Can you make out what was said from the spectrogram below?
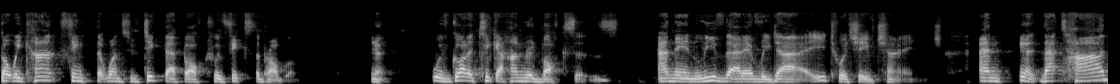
but we can't think that once we've ticked that box, we've fixed the problem. You know, we've got to tick 100 boxes and then live that every day to achieve change. And you know, that's hard.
